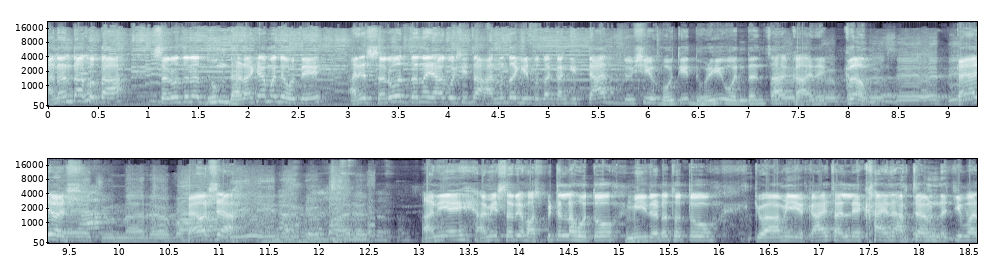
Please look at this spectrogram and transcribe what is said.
आनंदात होता. सर्वजण धूम धडाक्यामध्ये होते आणि सर्वच जण या गोष्टीचा आनंद घेत होता कारण की त्याच दिवशी होती धुळी वंदनचा कार्यक्रम. काय यश काय वर्षा? आणि आम्ही सर्व हॉस्पिटलला होतो. मी रडत होतो. किंवा आम्ही काय चालले काय ना आमच्या नशिबात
